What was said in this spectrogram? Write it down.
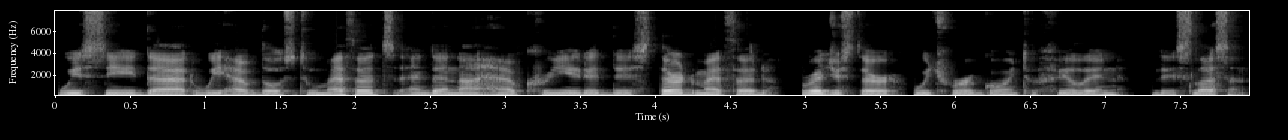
we see that we have those two methods, and then I have created this third method, register, which we're going to fill in this lesson.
